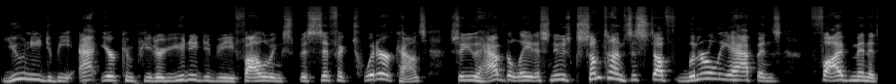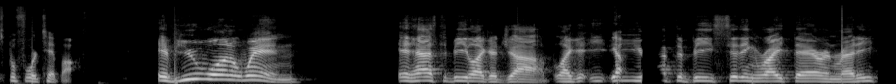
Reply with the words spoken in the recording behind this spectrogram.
you need to be at your computer. You need to be following specific Twitter accounts so you have the latest news. Sometimes this stuff literally happens five minutes before tip off. If you want to win, it has to be like a job. Like you, yep. you have to be sitting right there and ready.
